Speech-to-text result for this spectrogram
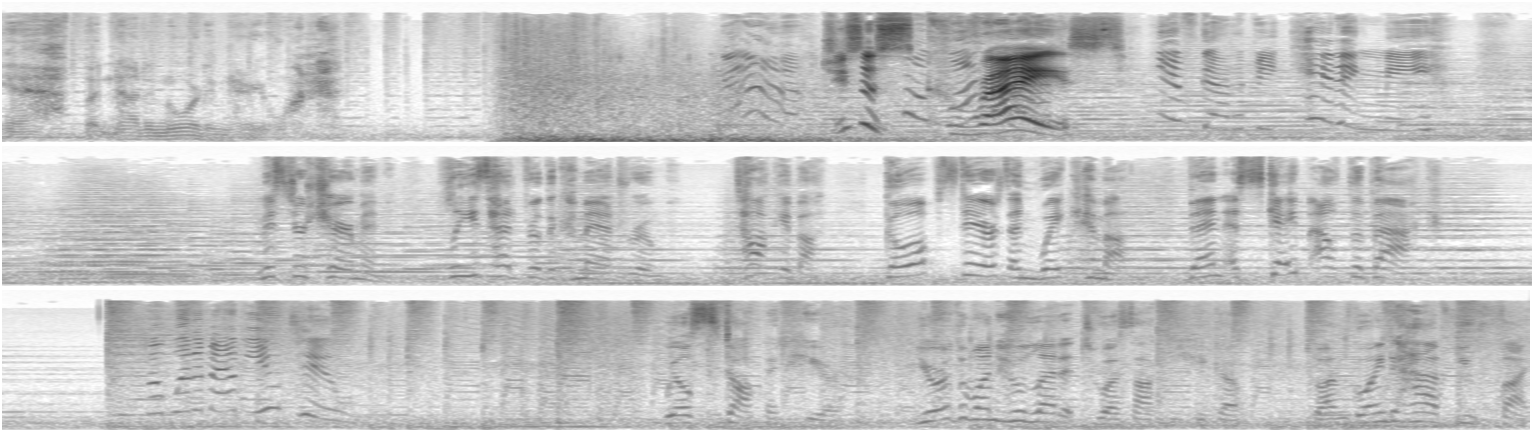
Yeah, but not an ordinary one. Jesus Christ. You've got to be kidding me! Mr. Chairman, please head for the command room. Takeba, go upstairs and wake him up. Then escape out the back. But what about you two? We'll stop it here. You're the one who led it to us, Akihiko, so I'm going to have you fight.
